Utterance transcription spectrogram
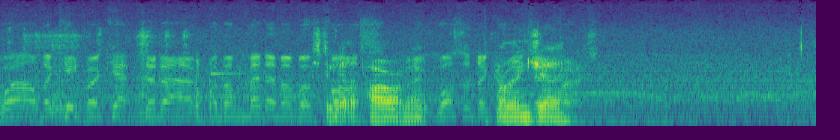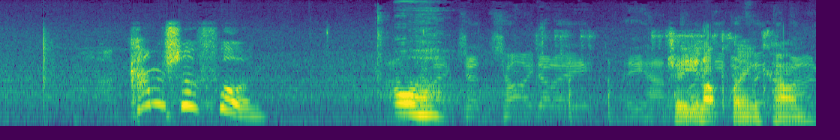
Well, the keeper kept it out with a minimum of Still got the power on it. It wasn't a Well then, great Jay. effort. Cam's so fun. Oh. Collected tidily. He had Jay, you're not playing to Cam,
